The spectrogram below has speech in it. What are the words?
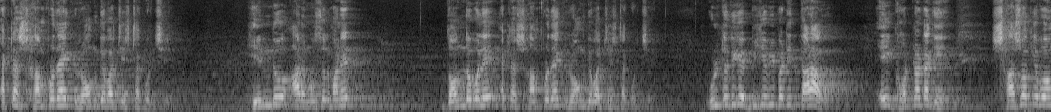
একটা সাম্প্রদায়িক রং দেওয়ার চেষ্টা করছে। হিন্দু আর মুসলমানের দ্বন্দ্ব বলে একটা সাম্প্রদায়িক রং দেওয়ার চেষ্টা করছে। উল্টো দিকে বিজেপি পার্টির তারাও এই ঘটনাটাকে শাসক এবং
